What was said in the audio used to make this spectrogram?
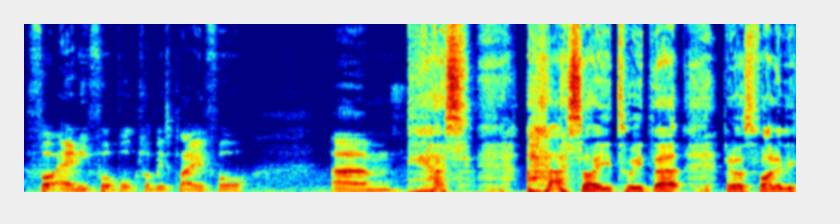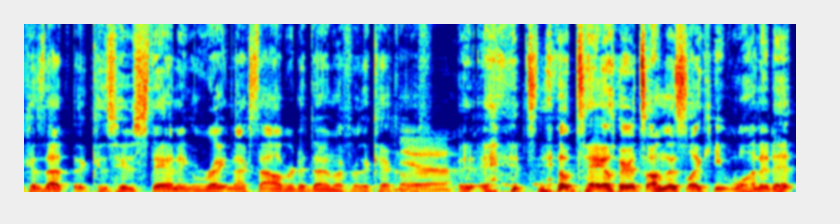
for any football club he's played for. Um, yes, I saw you tweet that, and it was funny because that because who's standing right next to Albert Adomah for the kickoff? Yeah, it, it's Neil Taylor. It's almost like he wanted it,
